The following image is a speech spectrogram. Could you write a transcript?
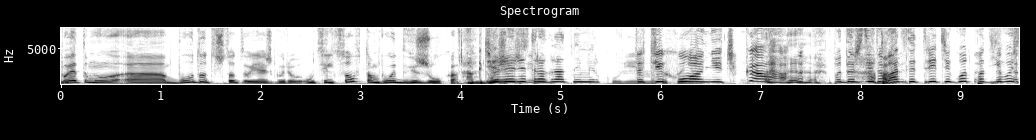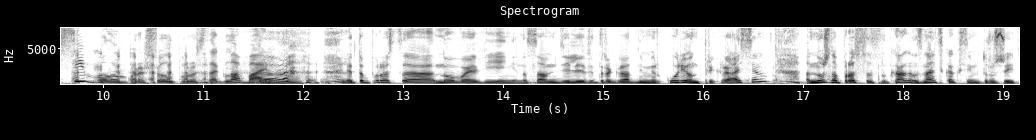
поэтому э, будут что-то, я же говорю, у Тельцов там будет движуха. А где же Ну, и ретроградный Меркурий? Да тихонечко! Подожди, там 23-й год под его символом прошел просто глобально. Это просто новое веяние. На самом деле ретроградный Меркурий, он прекрасен. Нужно просто знать, как с ним дружить.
